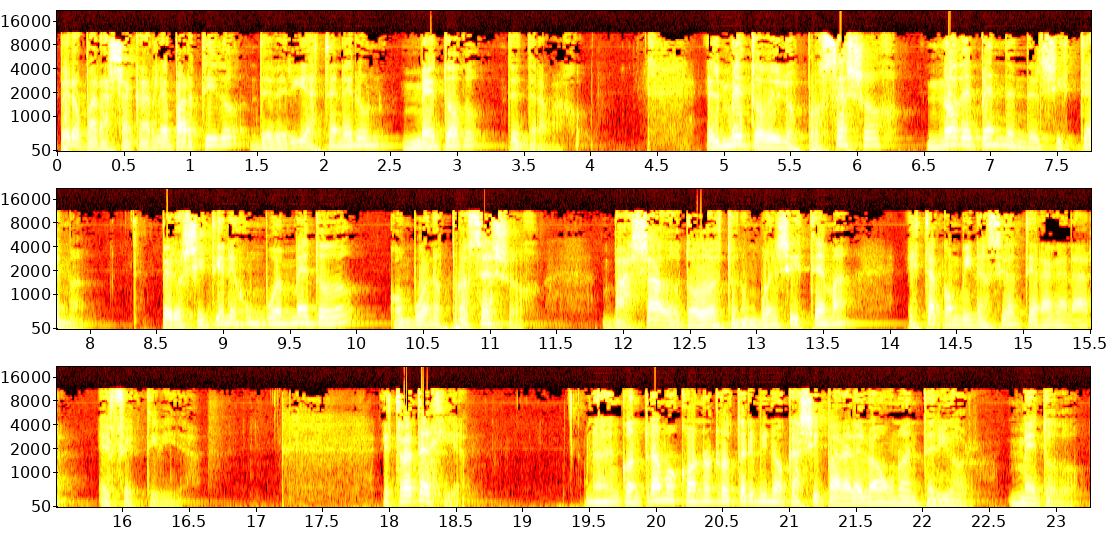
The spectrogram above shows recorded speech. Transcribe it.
pero para sacarle partido deberías tener un método de trabajo. El método y los procesos no dependen del sistema, pero si tienes un buen método con buenos procesos, basado todo esto en un buen sistema, esta combinación te hará ganar efectividad. Estrategia. Nos encontramos con otro término casi paralelo a uno anterior, método.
